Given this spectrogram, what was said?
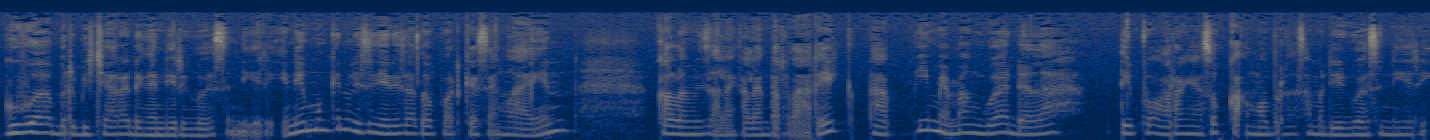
gue berbicara dengan diri gue sendiri. Ini mungkin bisa jadi satu podcast yang lain kalau misalnya kalian tertarik tapi memang gue adalah tipe orang yang suka ngobrol sama diri gue sendiri.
